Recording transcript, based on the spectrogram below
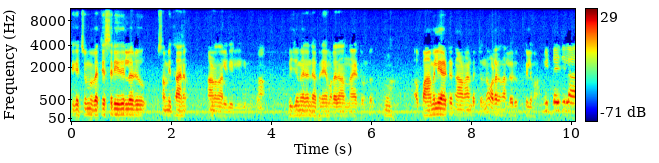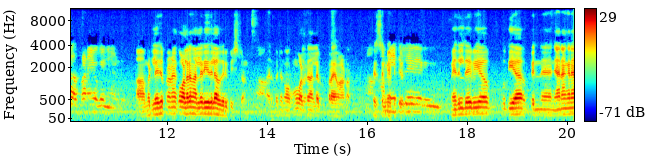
തികച്ചും വ്യത്യസ്ത രീതിയിലുള്ളൊരു സംവിധാനം ആണ് നൽകിയിരിക്കുന്നത്. ബിജു മേനന്റെ അഭിനയം വളരെ നന്നായിട്ടുണ്ട്. ഫാമിലി ആയിട്ട് കാണാൻ പറ്റുന്ന വളരെ നല്ലൊരു ഫിലിമാണ്. മിഡിൽ ഏജ് പ്രണയമൊക്കെ വളരെ നല്ല രീതിയിൽ അവതരിപ്പിച്ചിട്ടുണ്ട്. അതിനെപ്പറ്റി നോക്കുമ്പോൾ വളരെ നല്ല അഭിപ്രായമാണ്. മേതിൽ ദേവിയ ദേവിക പുതിയ പിന്നെ ഞാൻ അങ്ങനെ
